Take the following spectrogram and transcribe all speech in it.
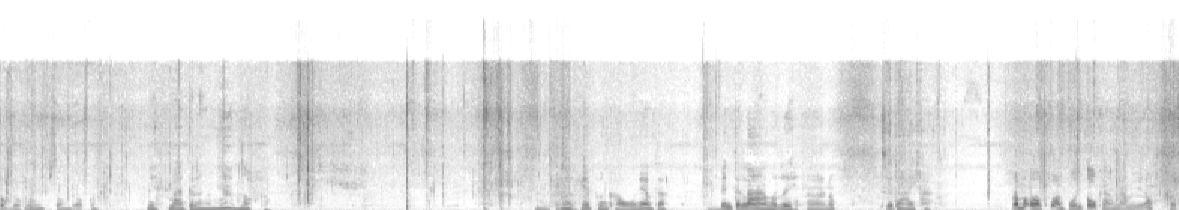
ส องดอกโอ้ยสองดอกก่อนนี่บานกำลังงามเนาะอืมนี่เฮ็ดผึ่งเขาเนี่ยจ้ะเป็นกะล่าหมดเลยอ่าเนาะเสียดายค่ะเรามาออกความฝนตกทางนำนี่เนาะครับ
